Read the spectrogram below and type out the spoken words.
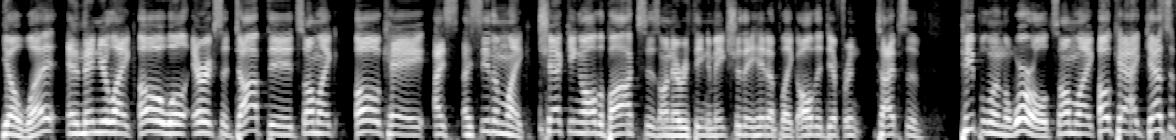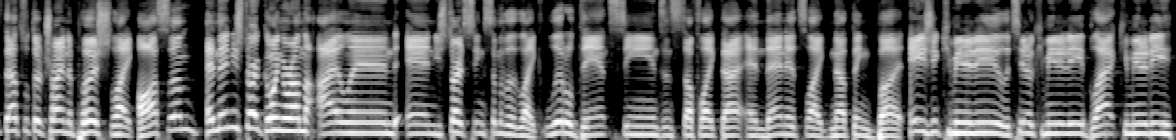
yo, what? And then you're like, oh, well, Eric's adopted. So I'm like, okay. I, I see them like checking all the boxes on everything to make sure they hit up like all the different types of people in the world. So I'm like, okay, I guess if that's what they're trying to push, like awesome. And then you start going around the island and you start seeing some of the like little dance scenes and stuff like that. And then it's like nothing but Asian community, Latino community, black community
